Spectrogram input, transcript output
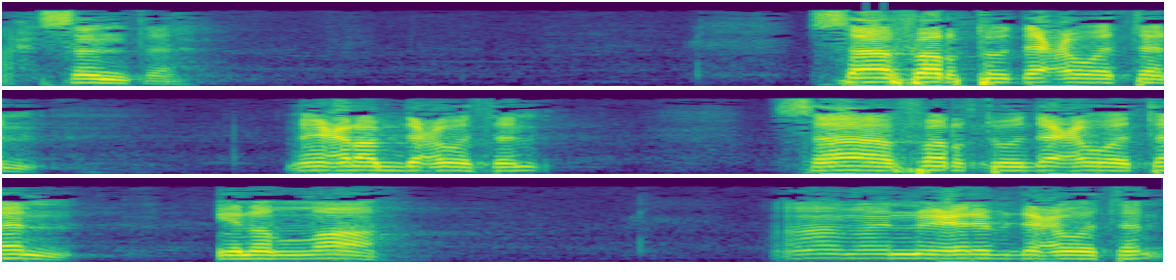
أحسنت. سافرت دعوة. ما يعرف دعوة؟ سافرت دعوة إلى الله. آه ما أنه يعرف دعوة.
